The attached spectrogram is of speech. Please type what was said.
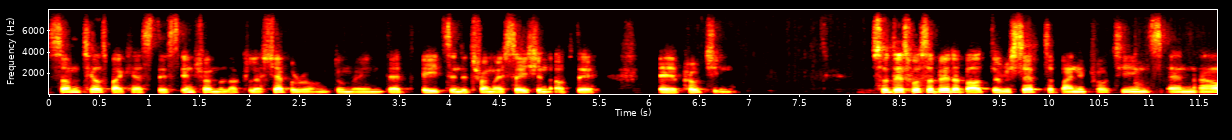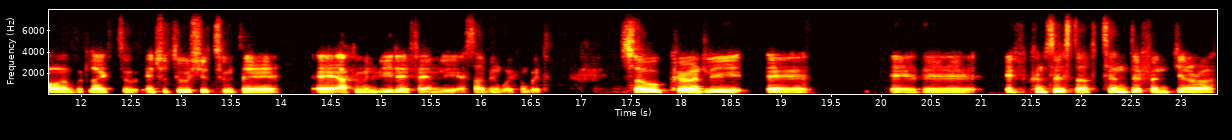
some tail spike has this intramolecular chaperone domain that aids in the trimerization of the uh, protein. So this was a bit about the receptor binding proteins. And now I would like to introduce you to the uh, Acarminavidae family as I've been working with. So currently, uh, uh, the it consists of 10 different genera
